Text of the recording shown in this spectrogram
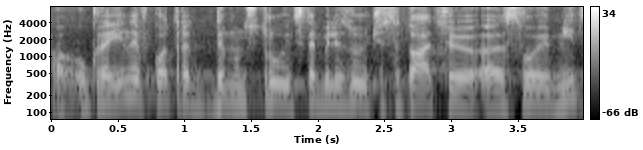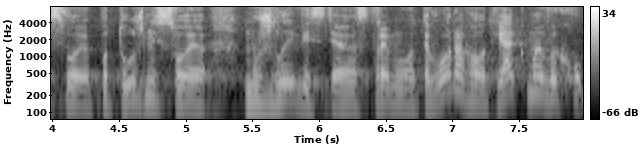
е, України вкотре демонструють стабілізуючи ситуацію е, свою міць, свою потужність, свою можливість стримувати ворога. От як ми виху...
